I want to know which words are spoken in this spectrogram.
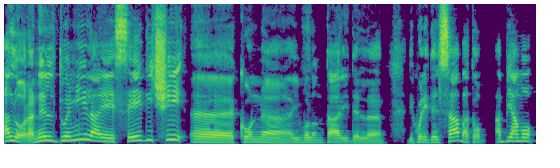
Allora, nel 2016, eh, con eh, i volontari del, di quelli del sabato, abbiamo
